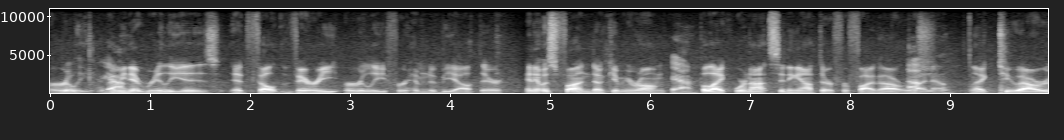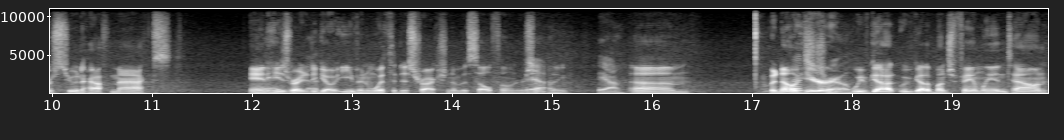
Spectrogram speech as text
early. Yeah. I mean, it really is. It felt very early for him to be out there, and it was fun. Don't get me wrong. Yeah. But like, we're not sitting out there for five hours. Oh, no. Like two hours, two and a half max, and Yeah, he's ready to go, even with the distraction of a cell phone or Yeah. something. Yeah. Um, but no, That's here true. we've got we've got a bunch of family in town.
